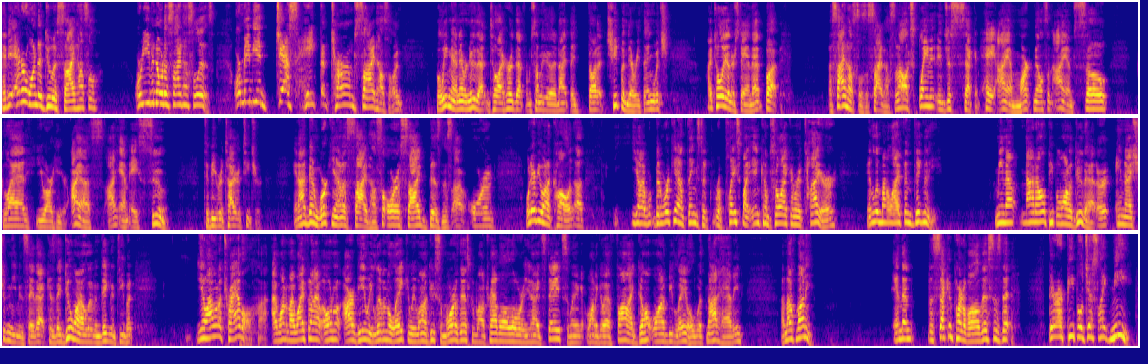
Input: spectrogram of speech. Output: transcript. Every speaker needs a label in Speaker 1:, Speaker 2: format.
Speaker 1: Have you ever wanted to do a side hustle? Or do you even know what a side hustle is? Or maybe you just hate the term side hustle. And believe me, I never knew that until I heard that from somebody the other night. They thought it cheapened everything, which I totally understand that. But a side hustle is a side hustle. And I'll explain it in just a second. Hey, I am Mark Nelson. I am so glad you are here. I, uh, I am a soon to be retired teacher. And I've been working on a side hustle or a side business uh, or whatever you want to call it. Uh, you know, I've been working on things to replace my income so I can retire and live my life in dignity. I mean, now, not all people want to do that, or, and I shouldn't even say that because they do want to live in dignity, but you know, I want to travel. I want my wife and I own an RV and we live in the lake and we want to do some more of this. We want to travel all over the United States and we want to go have fun. I don't want to be ladled with not having enough money. And then the second part of all this is that there are people just like me.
